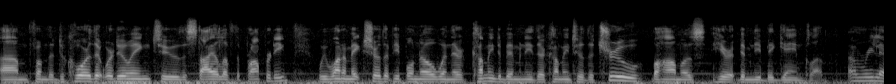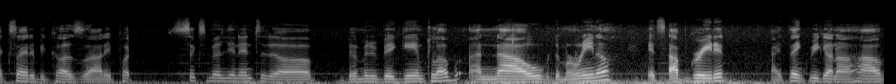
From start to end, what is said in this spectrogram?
um, from the decor that we're doing to the style of the property. We want to make sure that people know when they're coming to Bimini, they're coming to the true Bahamas here at Bimini Big Game Club. I'm really excited because uh, they put six million into the Bimini Big Game Club, and now the marina, it's upgraded. I think we're gonna have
